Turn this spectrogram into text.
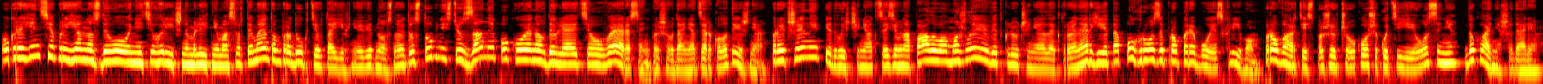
Українці приємно здивовані цьогорічним літнім асортиментом продуктів та їхньою відносною доступністю занепокоєно вдивляються у вересень, пише видання дзеркало тижня. Причини підвищення акцизів на паливо, можливі відключення електроенергії та погрози про перебої з хлібом. Про вартість споживчого кошику цієї осені докладніше далі.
